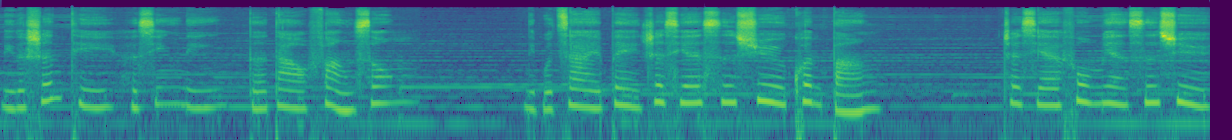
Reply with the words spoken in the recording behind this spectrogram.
你的身体和心灵得到放松，你不再被这些思绪捆绑。这些负面思绪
